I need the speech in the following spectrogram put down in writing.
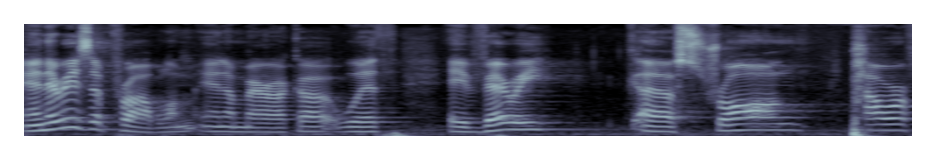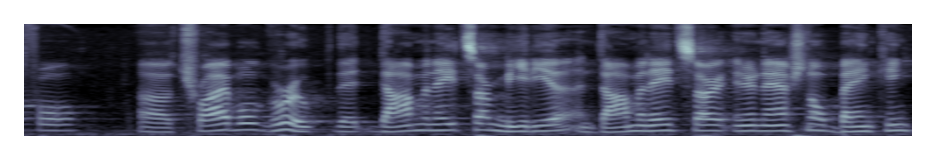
And there is a problem in America with a very uh, strong, powerful uh, tribal group that dominates our media and dominates our international banking.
